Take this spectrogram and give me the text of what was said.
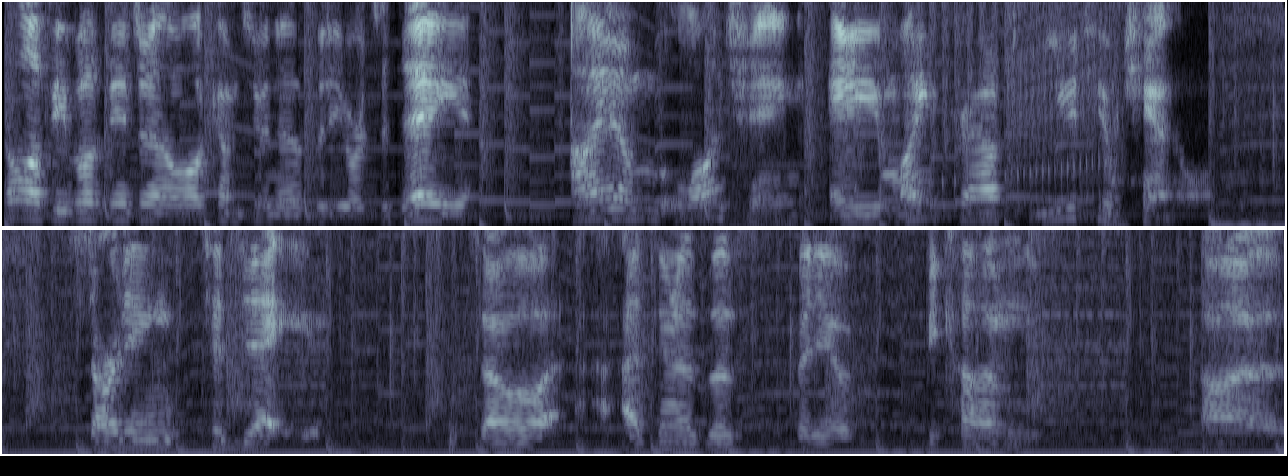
Hello people of the internet and welcome to another video today I am launching a Minecraft YouTube channel starting today. So as soon as this video becomes uh,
